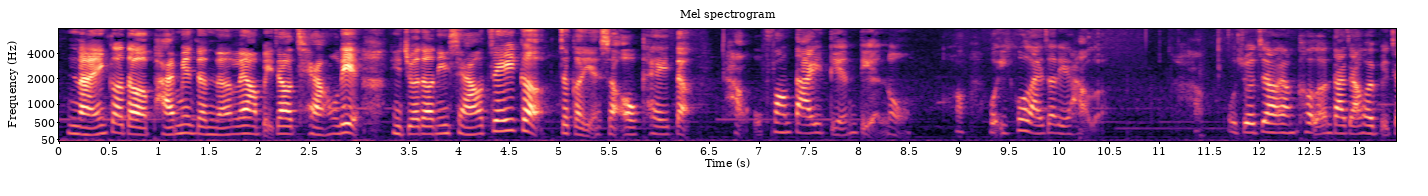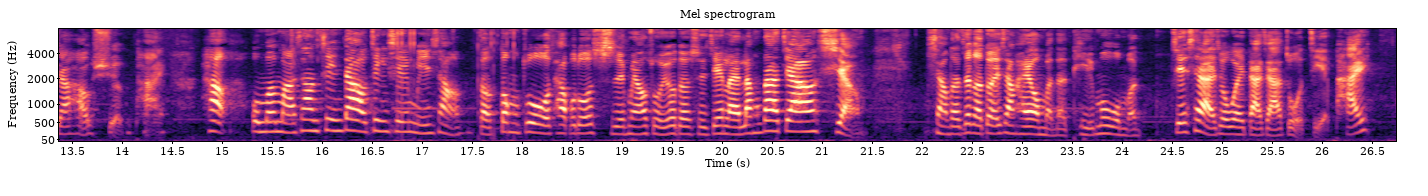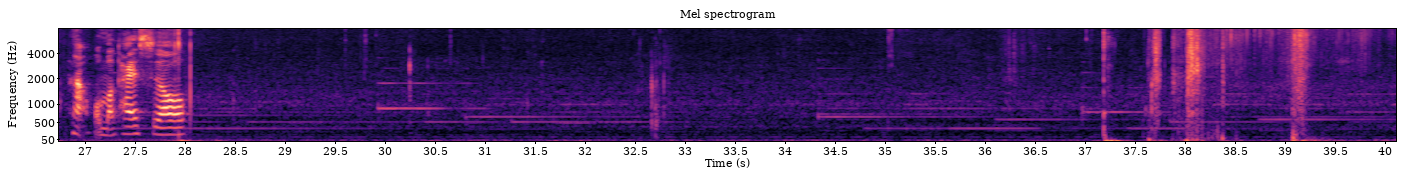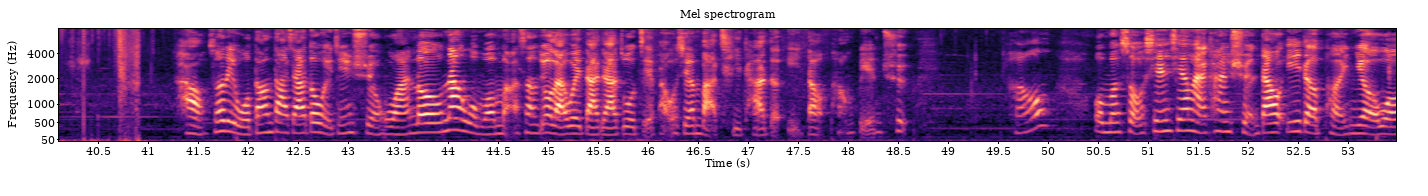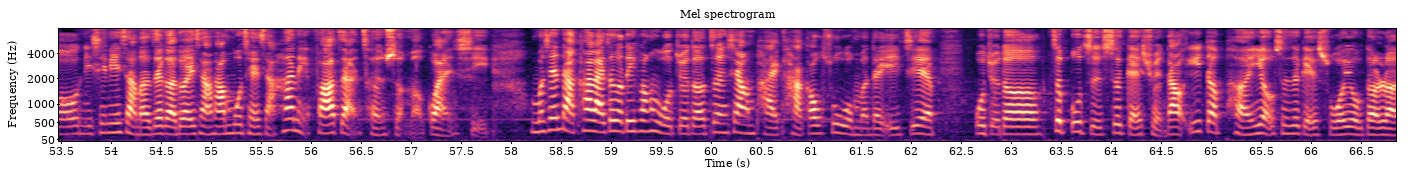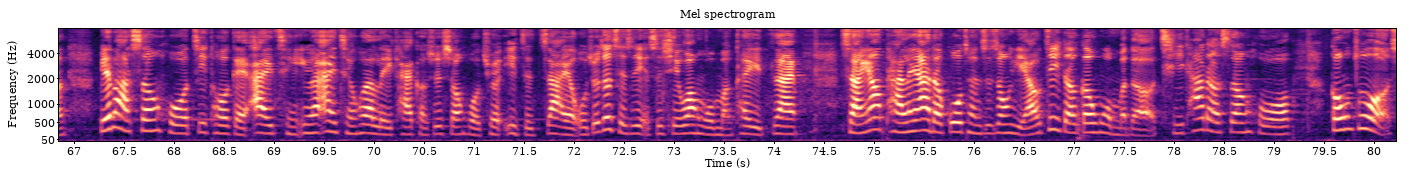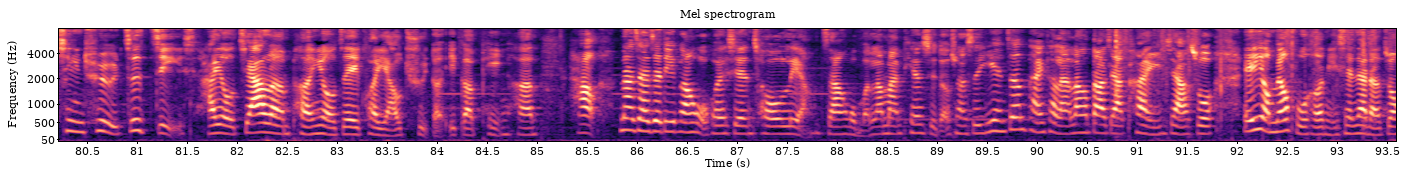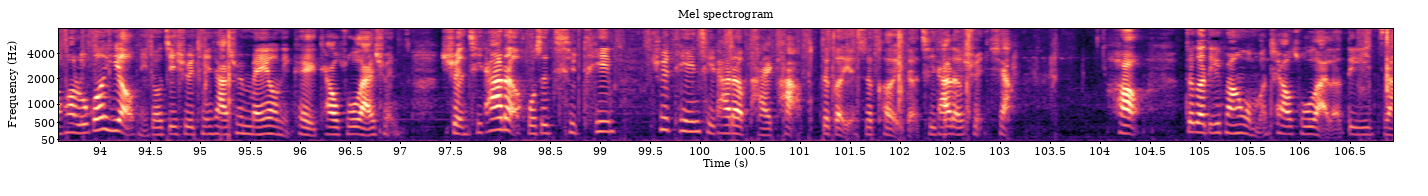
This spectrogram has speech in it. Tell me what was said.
哪一个的牌面的能量比较强烈，你觉得你想要这一个，这个也是 OK 的。好，我放大一点点哦。好，我移过来这里好了。好，我觉得这样可能大家会比较好选牌。好，我们马上进到静心冥想的动作，差不多十秒左右的时间，来让大家想。想的这个对象还有我们的题目，我们接下来就为大家做解牌。好，我们开始哦。好，这里我当大家都已经选完喽，那我们马上就来为大家做解牌。我先把其他的移到旁边去。好。我们首先先来看选到一的朋友哦，你心里想的这个对象，他目前想和你发展成什么关系？我们先打开来这个地方，我觉得正向牌卡告诉我们的一件。我觉得这不只是给选到一的朋友，甚至给所有的人，别把生活寄托给爱情，因为爱情会离开，可是生活却一直在哦。我觉得这其实也是希望我们可以在想要谈恋爱的过程之中，也要记得跟我们的其他的生活、工作、兴趣、自己还有家人朋友这一块也要取得一个平衡。好，那在这地方我会先抽两张我们浪漫天使的，算是验证牌卡来让大家看一下，说，诶，有没有符合你现在的状况？如果有，你就继续听下去；没有，你可以跳出来选选其他的，或是去听去听其他的牌卡，这个也是可以的。其他的选项。好，这个地方我们跳出来了第一张。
